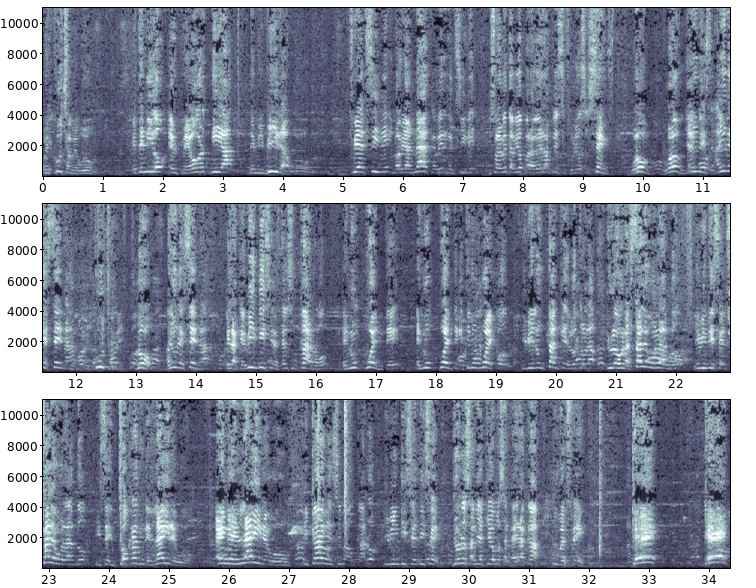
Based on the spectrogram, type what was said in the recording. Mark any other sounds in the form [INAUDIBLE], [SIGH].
Oye, escúchame, weón. He tenido el peor día de mi vida, weón. Fui al cine, no había nada que ver en el cine y solamente había para ver Rápidos y Furiosos 6. Weón, weón, y hay una, hay una escena, escúchame, no, hay una escena en la que Vin Diesel está en su carro, en un puente, en un puente que tiene un hueco y viene un tanque del otro lado y una bola sale volando y Vin Diesel sale volando y se enchocan en el aire, weón. En el aire, weón. Y caen encima de un carro y Vin Diesel dice, yo no sabía que íbamos a caer acá, tuve fe. ¿Qué? ¿Qué?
